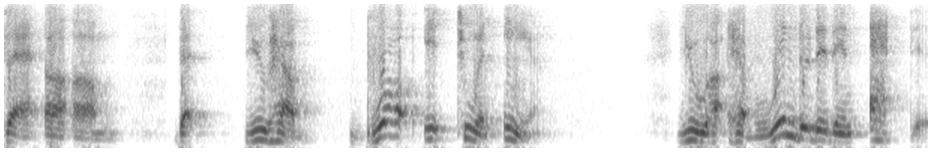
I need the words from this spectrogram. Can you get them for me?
that uh, um, that you have brought it to an end. You have rendered it inactive.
